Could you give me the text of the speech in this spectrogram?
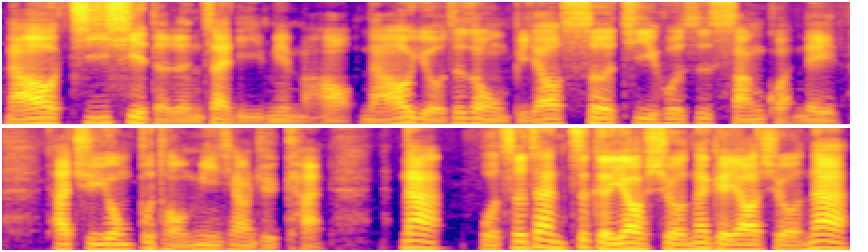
然后机械的人在里面嘛，哈，然后有这种比较设计或是商管类，他去用不同面向去看。那火车站这个要修，那个要修，那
